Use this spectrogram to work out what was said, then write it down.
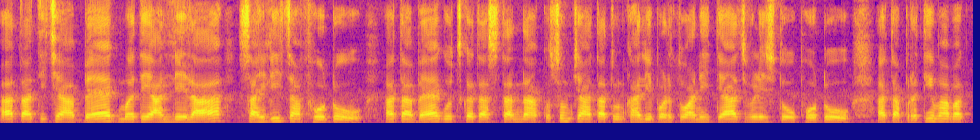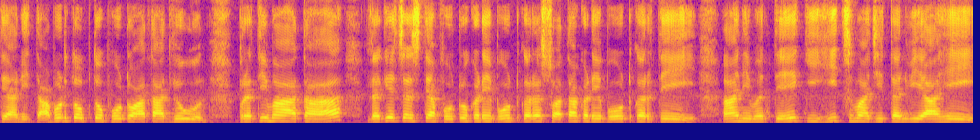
आता तिच्या बॅगमध्ये आणलेला सायलीचा फोटो. आता बॅग उचकत असताना कुसुमच्या हातातून खाली पडतो आणि त्याच वेळेस तो फोटो. आता प्रतिमा बघते आणि ताबडतोब तो फोटो हातात घेऊन प्रतिमा आता लगेचच त्या फोटोकडे बोट करत स्वतःकडे बोट करते आणि म्हणते की हीच माझी तन्वी आहे.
